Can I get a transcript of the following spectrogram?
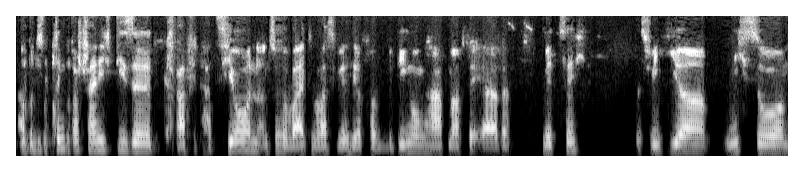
Aber das bringt wahrscheinlich diese Gravitation und so weiter, was wir hier für Bedingungen haben auf der Erde, mit sich, dass wir hier nicht so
